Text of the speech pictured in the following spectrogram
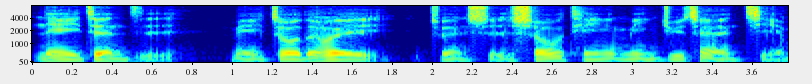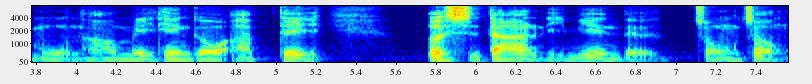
那一阵子每周都会准时收听明居正的节目，然后每天跟我 update 二十大里面的种种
